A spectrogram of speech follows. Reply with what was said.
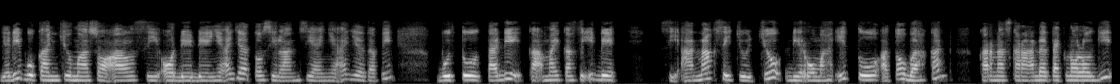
Jadi bukan cuma soal si ODD-nya aja atau si lansianya aja, tapi butuh tadi Kak Mike kasih ide. Si anak, si cucu di rumah itu, atau bahkan karena sekarang ada teknologi,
